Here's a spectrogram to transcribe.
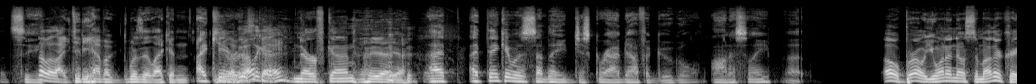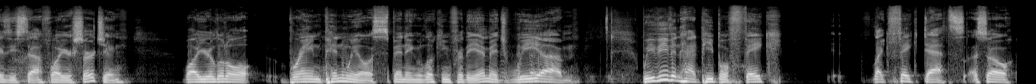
Let's see. No, like did he have a? Was it like an? I can't Like, It was like okay. a Nerf gun. yeah, yeah. I I think it was something he just grabbed off of Google, honestly. But Oh, bro, you want to know some other crazy stuff while you're searching, while your little brain pinwheel is spinning looking for the image. We um we've even had people fake like fake deaths. So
